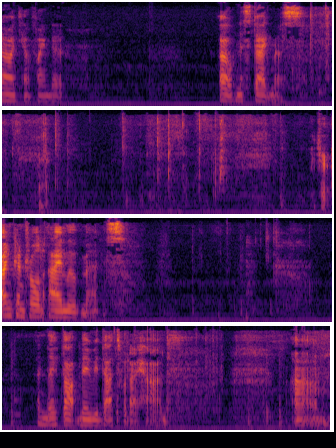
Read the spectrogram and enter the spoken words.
Now I can't find it. Oh, nystagmus. Which are uncontrolled eye movements. And they thought maybe that's what I had. Um,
